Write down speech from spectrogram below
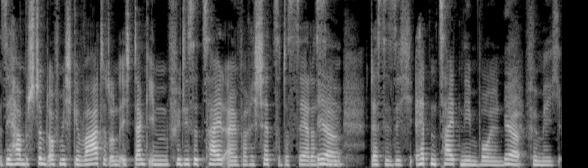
Sie haben bestimmt auf mich gewartet und ich danke Ihnen für diese Zeit einfach. Ich schätze das sehr, dass Ja. Sie, dass Sie sich hätten Zeit nehmen wollen Ja. für mich.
